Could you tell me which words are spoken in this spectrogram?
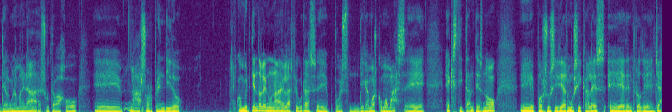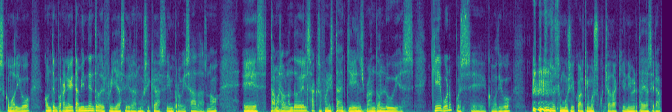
de alguna manera su trabajo eh, ha sorprendido convirtiéndole en una de las figuras, eh, pues digamos, como más eh, excitantes, ¿no? Por sus ideas musicales dentro del jazz, como digo, contemporáneo y también dentro del free jazz y de las músicas improvisadas, ¿no? estamos hablando del saxofonista James Brandon Lewis, que, bueno, pues, como digo, es un músico al que hemos escuchado aquí en Libertad Jazzera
